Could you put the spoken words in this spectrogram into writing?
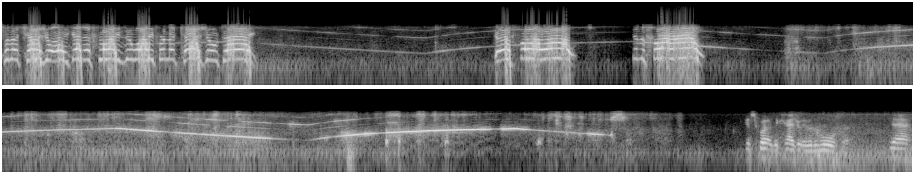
for the casualty. Get the flies away from the casualty. Get the fire out. Get the fire out. Squirt the casualty with the water. Yeah.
